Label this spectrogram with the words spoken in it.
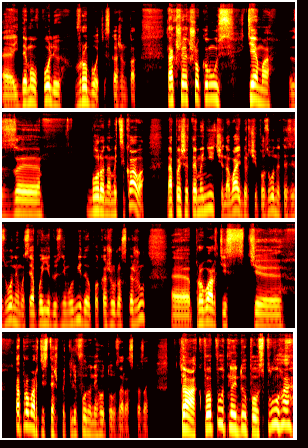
е, йдемо в полі в роботі, скажімо так. Так що, якщо комусь тема з боронами цікава, напишете мені чи на Viber, чи позвоните, зізвонимося, я поїду, зніму відео, покажу, розкажу. Про вартість. Та про вартість теж по телефону не готов зараз сказати. Так, попутно йду повз плуга,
